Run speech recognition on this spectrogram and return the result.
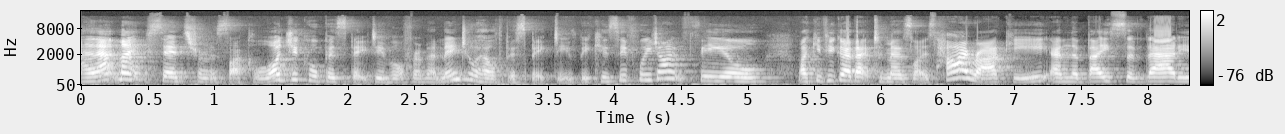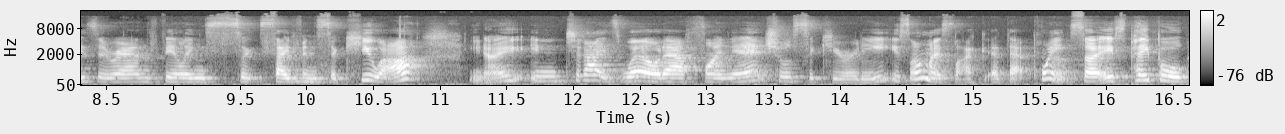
and that makes sense from a psychological perspective or from a mental health perspective because if we don't feel like if you go back to Maslow's hierarchy and the base of that is around feeling safe and secure you know, in today's world, our financial security is almost like at that point. So if people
